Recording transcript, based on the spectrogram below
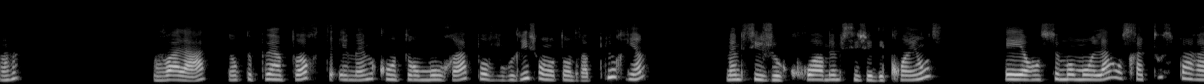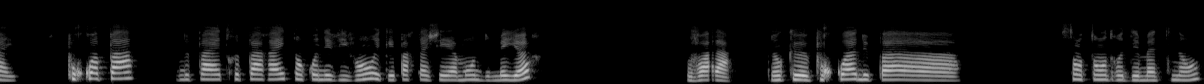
Hein. Voilà. Donc peu importe. Et même quand on mourra, pauvre ou riche, on n'entendra plus rien. Même si je crois, même si j'ai des croyances. Et en ce moment-là, on sera tous pareils. Pourquoi pas ne pas être pareil tant qu'on est vivant et que partager un monde meilleur? Voilà. Donc euh, pourquoi ne pas s'entendre dès maintenant?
